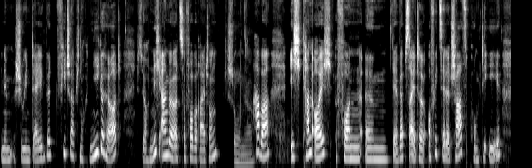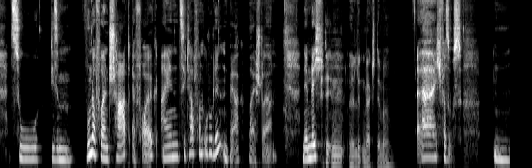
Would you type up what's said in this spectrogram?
in dem Shireen David Feature habe ich noch nie gehört. Ich habe sie auch nicht angehört zur Vorbereitung. Schon, ja. Aber ich kann euch von ähm, der Webseite offiziellecharts.de zu diesem wundervollen Chart-Erfolg ein Zitat von Udo Lindenberg beisteuern. Nämlich, Bitte in äh, Lindenberg-Stimme. äh, ich versuch's. Mm,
